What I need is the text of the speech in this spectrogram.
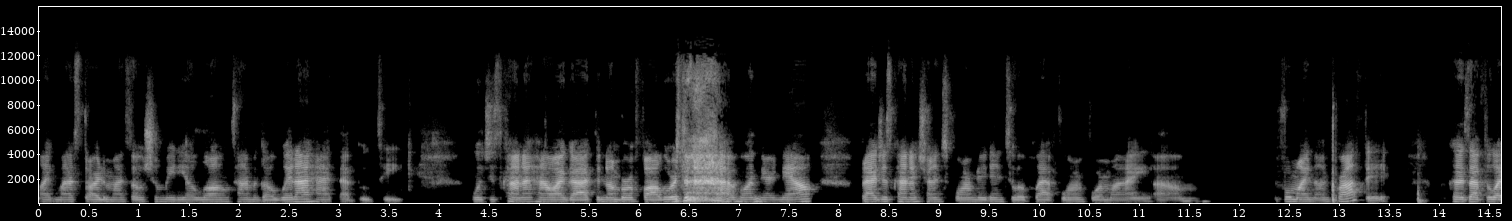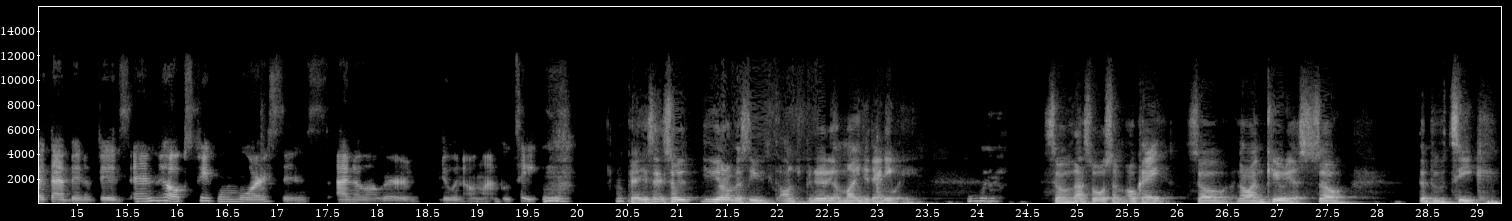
Like my started my social media a long time ago when I had that boutique, which is kind of how I got the number of followers that I have on there now. But I just kind of transformed it into a platform for my um, for my nonprofit because I feel like that benefits and helps people more since I no longer do an online boutique. okay, so, so you're obviously entrepreneurial minded anyway. So that's awesome. Okay. So now I'm curious. So the boutique,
